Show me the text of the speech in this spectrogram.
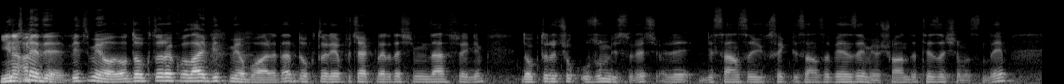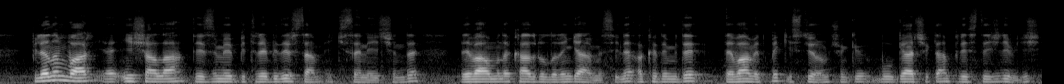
Bitmedi, bitmiyor. O doktora kolay bitmiyor bu arada. Doktora yapacakları da şimdiden söyleyeyim. Doktora çok uzun bir süreç. Öyle lisansa, yüksek lisansa benzemiyor. Şu anda tez aşamasındayım. Planım var. Yani inşallah tezimi bitirebilirsem iki sene içinde devamında kadroların gelmesiyle akademide devam etmek istiyorum. Çünkü bu gerçekten prestijli bir iş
